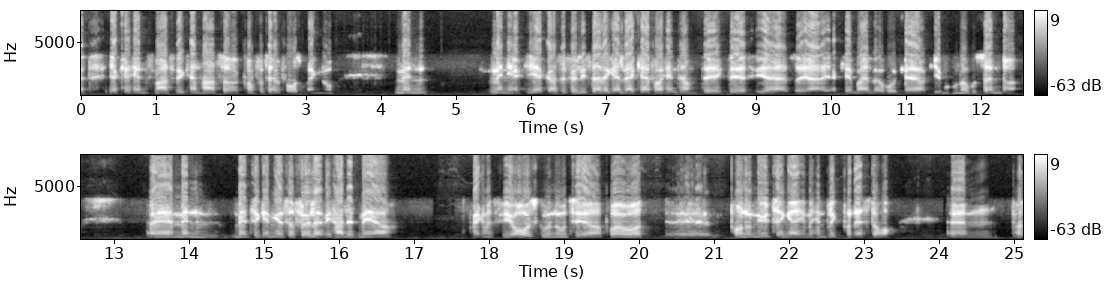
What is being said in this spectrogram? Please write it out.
at jeg kan hente Smartsvik, han har så komfortabel forspring nu. Men men jeg, jeg gør selvfølgelig stadigvæk alt, hvad jeg kan for at hente ham. Det er ikke det, jeg siger. Altså, jeg, jeg kæmper alt, hvad jeg overhovedet kan, og giver mig 100 procent. Øh, men, men til gengæld så føler jeg, at vi har lidt mere, hvad kan man sige, overskud nu til at prøve at øh, prøve nogle nye ting af med henblik på næste år. Øh, og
